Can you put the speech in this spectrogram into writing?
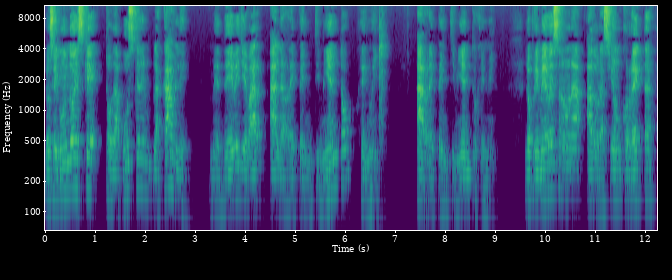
lo segundo es que toda búsqueda implacable me debe llevar al arrepentimiento genuino, arrepentimiento genuino. Lo primero es una adoración correcta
